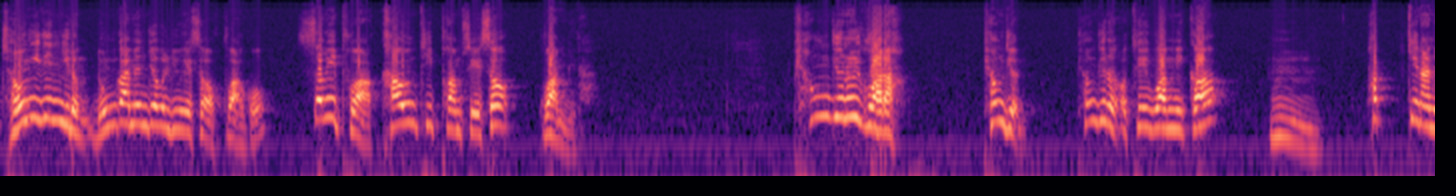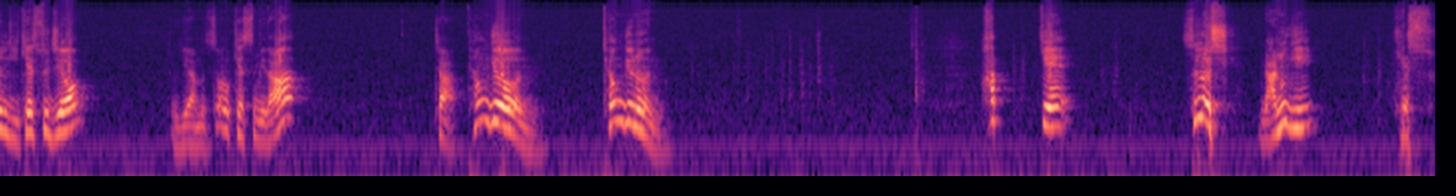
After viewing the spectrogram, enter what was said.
정의된 이름 농가 면적을 이용해서 구하고 서미프와 카운티프 함수에서 구합니다. 평균을 구하라. 평균. 평균은 어떻게 구합니까? 음, 합계 나누기 개수죠. 여기 한번 써놓겠습니다. 자, 평균. 평균은 합계 슬러시 나누기 개수.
